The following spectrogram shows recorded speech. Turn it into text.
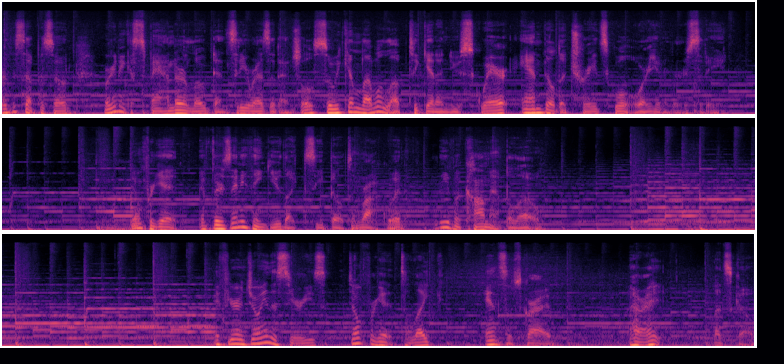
For this episode, we're going to expand our low density residential so we can level up to get a new square and build a trade school or university. Don't forget, if there's anything you'd like to see built in Rockwood, leave a comment below. If you're enjoying the series, don't forget to like and subscribe. Alright, let's go.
